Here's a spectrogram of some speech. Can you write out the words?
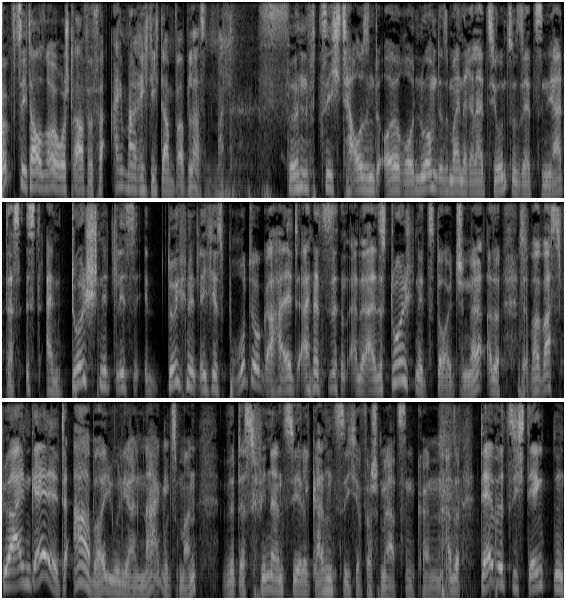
50.000 Euro Strafe für einmal richtig Dampf ablassen, Mann. 50.000 Euro, nur um das mal in Relation zu setzen, ja, das ist ein durchschnittliches, durchschnittliches Bruttogehalt eines, eines Durchschnittsdeutschen, ne? Also, was für ein Geld. Aber Julian Nagelsmann wird das finanziell ganz sicher verschmerzen können. Also, der wird sich denken,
